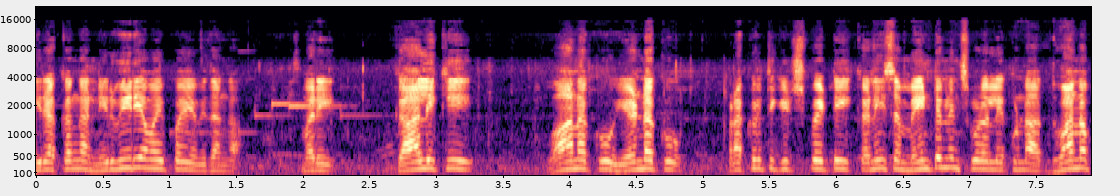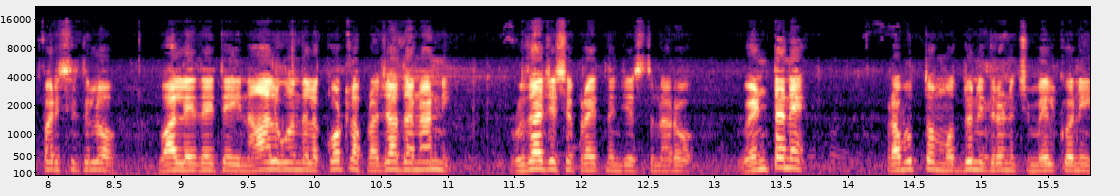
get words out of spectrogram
ఈ రకంగా నిర్వీర్యం అయిపోయే విధంగా మరి గాలికి వానకు ఎండకు ప్రకృతికి ఇడిచిపెట్టి కనీసం మెయింటెనెన్స్ కూడా లేకుండా అధ్వాన పరిస్థితిలో వాళ్ళు ఏదైతే ఈ నాలుగు వందల కోట్ల ప్రజాధనాన్ని వృధా చేసే ప్రయత్నం చేస్తున్నారో వెంటనే ప్రభుత్వం మొద్దు నిద్ర నుంచి మేల్కొని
